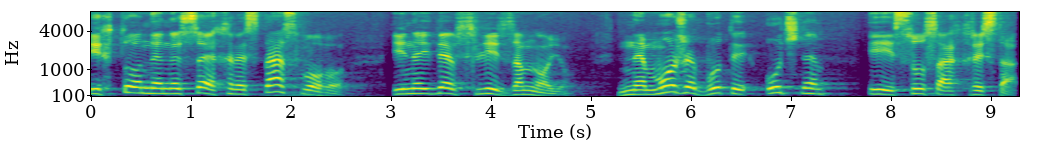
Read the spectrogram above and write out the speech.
і хто не несе Христа свого і не йде вслід за мною, не може бути учнем Ісуса Христа.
